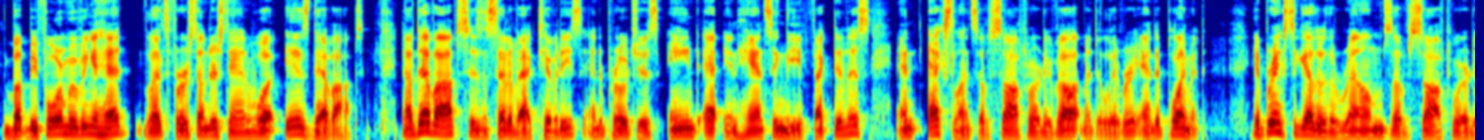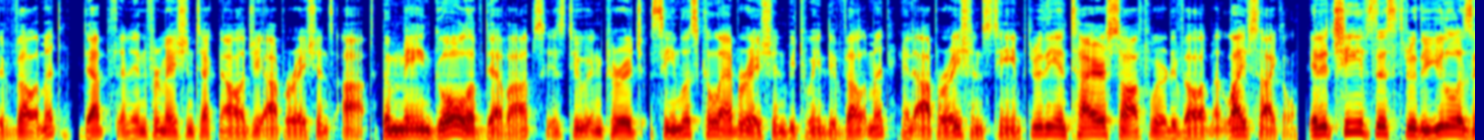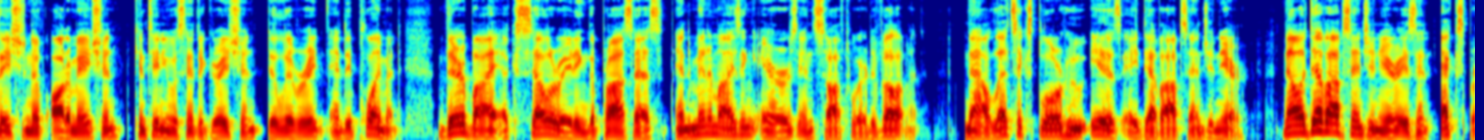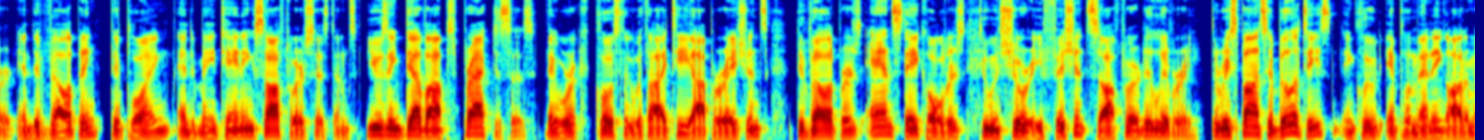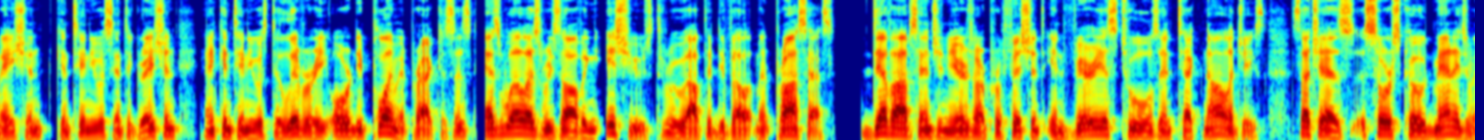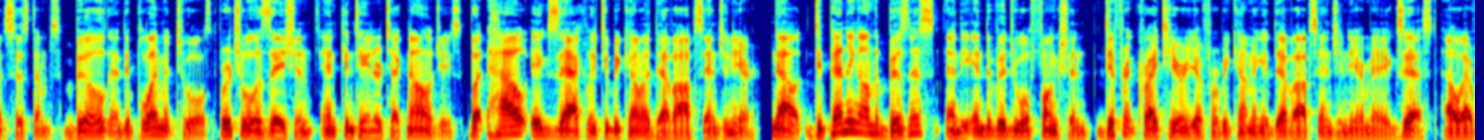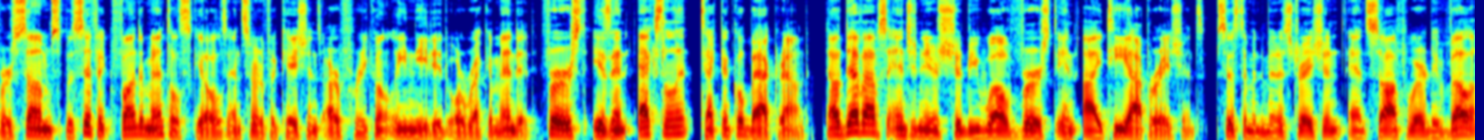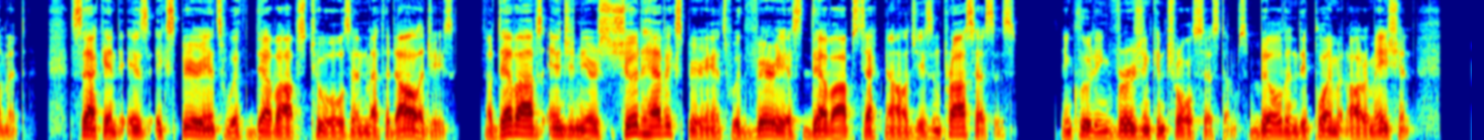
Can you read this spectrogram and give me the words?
But before moving ahead, let's first understand what is DevOps. Now, DevOps is a set of activities and approaches aimed at enhancing the effectiveness and excellence of software development, delivery, and deployment. It brings together the realms of software development, dev, and information technology operations ops. The main goal of DevOps is to encourage seamless collaboration between development and operations team through the entire software development lifecycle. It achieves this through the utilization of automation, continuous integration, delivery, and deployment thereby accelerating the process and minimizing errors in software development. Now, let's explore who is a DevOps engineer. Now, a DevOps engineer is an expert in developing, deploying, and maintaining software systems using DevOps practices. They work closely with IT operations, developers, and stakeholders to ensure efficient software delivery. The responsibilities include implementing automation, continuous integration, and continuous delivery or deployment practices, as well as resolving issues throughout the development process. DevOps engineers are proficient in various tools and technologies, such as source code management systems, build and deployment tools, virtualization, and container technologies. But how exactly to become a DevOps engineer? Now, depending on the business and the individual function, different criteria for becoming a DevOps engineer may exist. However, some specific fundamental skills and certifications are frequently needed or recommended. First is an excellent technical background. Now, DevOps engineers should be well versed in IT operations, system administration, and software development. Second is experience with DevOps tools and methodologies. Now, DevOps engineers should have experience with various DevOps technologies and processes, including version control systems, build and deployment automation,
